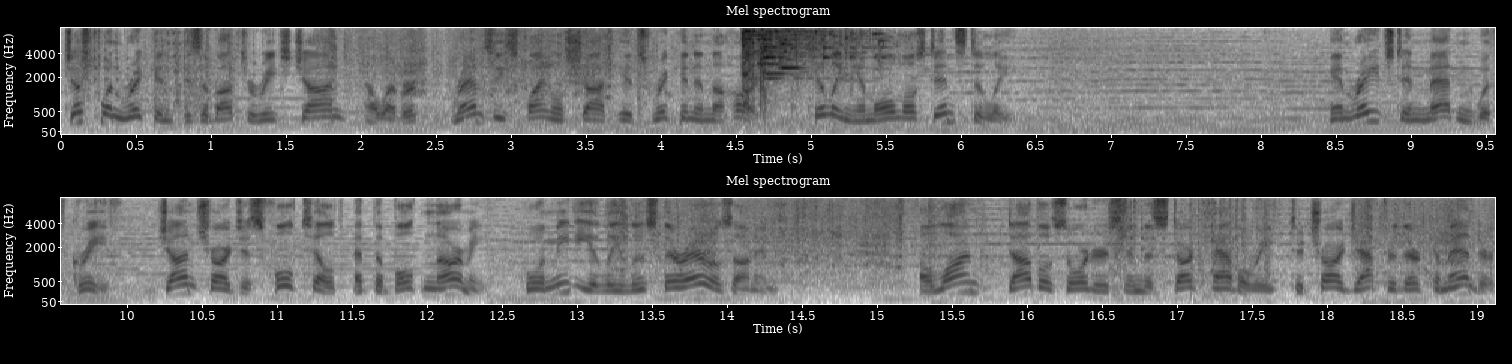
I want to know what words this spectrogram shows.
Just when Rickon is about to reach Jon, however, Ramsay's final shot hits Rickon in the heart, killing him almost instantly. Enraged and maddened with grief, Jon charges full tilt at the Bolton army, who immediately loose their arrows on him. Alarmed, Davos orders in the Stark cavalry to charge after their commander,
